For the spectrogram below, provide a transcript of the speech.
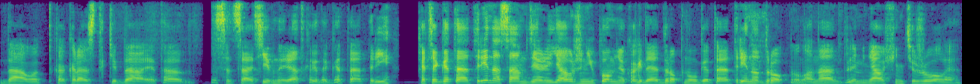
да, вот как раз-таки, да, это ассоциативный ряд, когда GTA 3. Хотя GTA 3, на самом деле, я уже не помню, когда я дропнул GTA 3, но дропнул. Она для меня очень тяжелая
